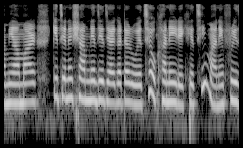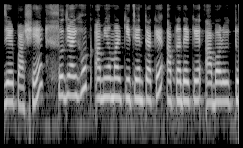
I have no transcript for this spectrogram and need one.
আমি আমার কিচেনের সামনে যে জায়গাটা রয়েছে ওখানেই রেখেছি মানে ফ্রিজের পাশে। তো যাই হোক, আমি আমার কিচেনটাকে আপনাদেরকে আবারও একটু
